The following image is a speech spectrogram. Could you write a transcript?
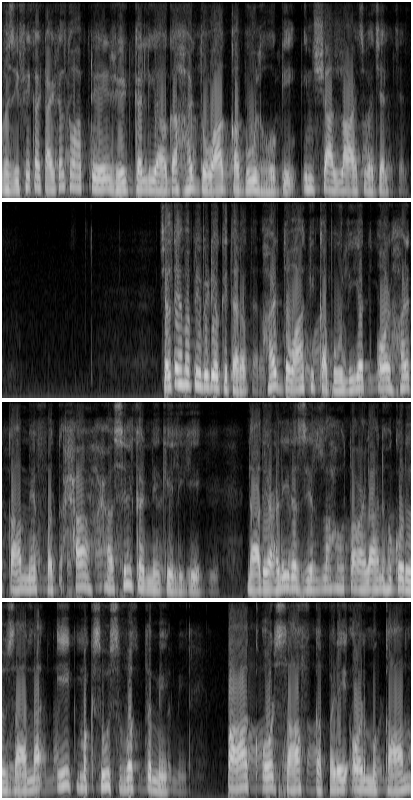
वजीफ़े का टाइटल तो आपने रीड कर लिया होगा, हर दुआ कबूल होगी इन वजल चलते हम अपनी वीडियो की तरफ़। हर दुआ की कबूलियत और हर काम में फतह हासिल करने के लिए नाद अली रज़ी को रोज़ाना एक मखसूस वक्त में पाक और साफ़ कपड़े और मुकाम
